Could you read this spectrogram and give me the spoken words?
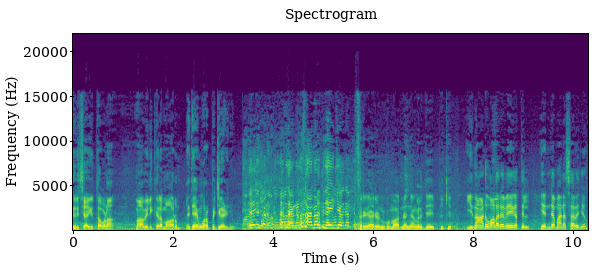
തീർച്ചയായും ഇത്തവണ മാവേലിക്കര മാറും. ജയം ഉറപ്പിച്ചു കഴിഞ്ഞു. ശ്രീ അരുൺകുമാറിനെ ഞങ്ങൾ ജയിപ്പിക്കും. ഈ നാട് വളരെ വേഗത്തിൽ എന്റെ മനസ്സറിഞ്ഞു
